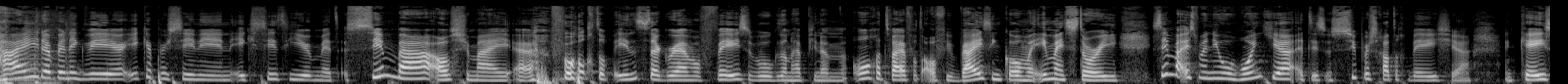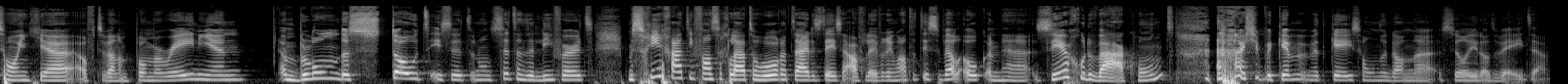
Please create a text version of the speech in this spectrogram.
Hi, daar ben ik weer. Ik heb er zin in. Ik zit hier met Simba. Als je mij uh, volgt op Instagram of Facebook, dan heb je hem ongetwijfeld al voorbij zien komen in mijn story. Simba is mijn nieuwe hondje. Het is een super schattig beestje. Een keeshondje, oftewel een Pomeranian. Een blonde stoot is het, een ontzettende lieverd. Misschien gaat hij van zich laten horen tijdens deze aflevering, want het is wel ook een uh, zeer goede waakhond. Als je bekend bent met keeshonden, dan uh, zul je dat weten.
